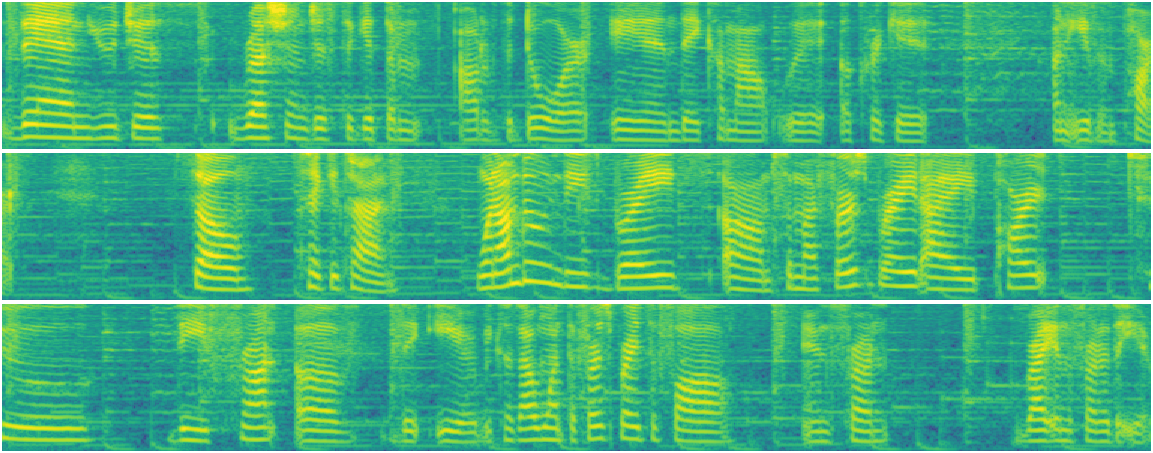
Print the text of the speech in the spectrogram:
then you just rushing just to get them out of the door and they come out with a crooked uneven part. So take your time when i'm doing these braids um, so my first braid i part to the front of the ear because i want the first braid to fall in front right in the front of the ear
